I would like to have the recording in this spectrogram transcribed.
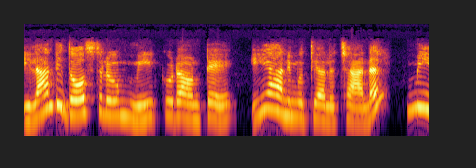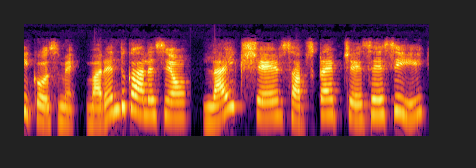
ఇలాంటి దోస్తులు మీకు కూడా ఉంటే ఈ ఆనిముత్యాలు ఛానల్ మీకోసమే. మరెందుకు ఆలస్యం? లైక్ షేర్ సబ్స్క్రైబ్ చేసేసి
